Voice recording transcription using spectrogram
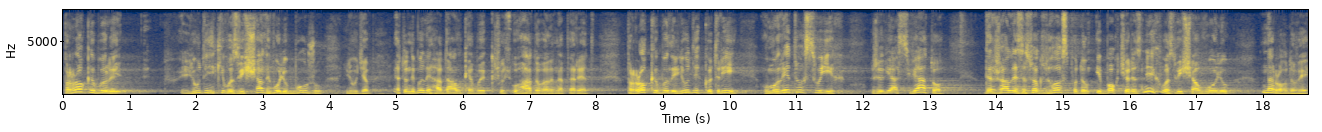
Пророки були люди, які возвіщали волю Божу людям. Це не були гадалки, або щось угадували наперед. Пророки були люди, котрі в молитвах своїх, живя свято, держали зв'язок з Господом, і Бог через них возвіщав волю народові.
